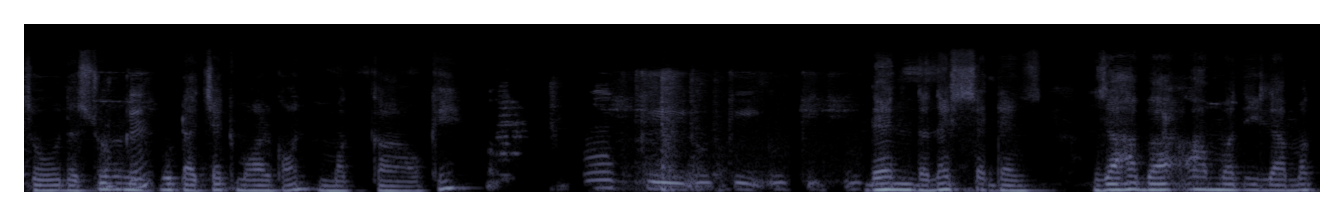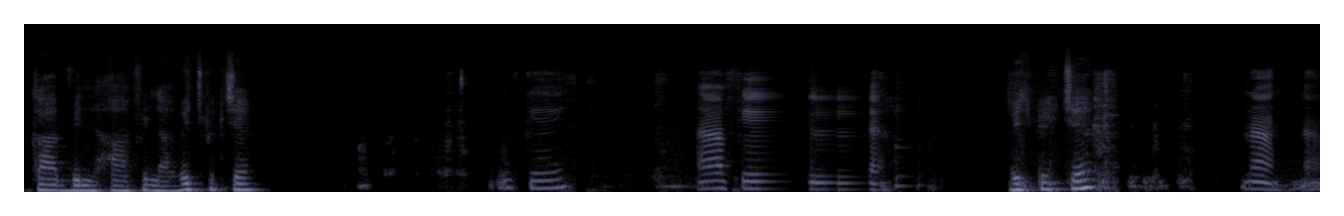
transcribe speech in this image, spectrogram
So the student okay. put a check mark on Makkah. Okay. Okay. Okay. Okay. Then the next sentence. Zahaba Ahmad ila Makkah bil Hafila. Which picture? Okay. Hafila. Which picture? No, no.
